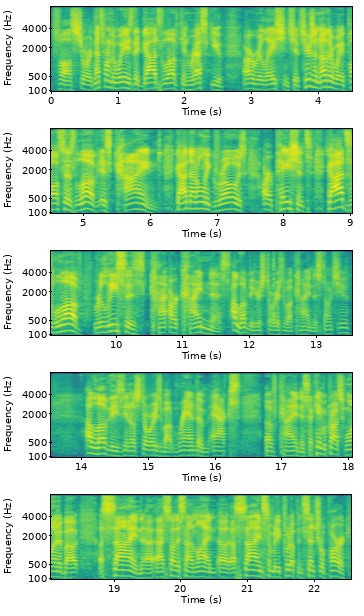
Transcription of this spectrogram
falls short. And that's one of the ways that God's love can rescue our relationships. Here's another way Paul says love is kind. God not only grows our patience, God's love releases ki- our kindness. I love to hear stories about kindness, don't you? I love these, you know, stories about random acts of kindness. I came across one about a sign. Uh, I saw this online. Uh, a sign somebody put up in Central Park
